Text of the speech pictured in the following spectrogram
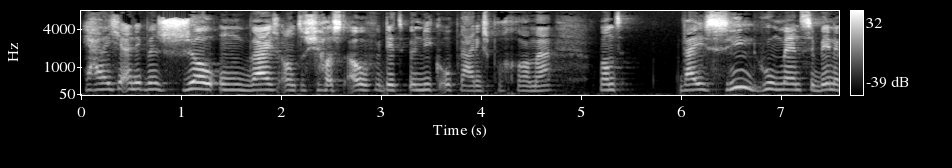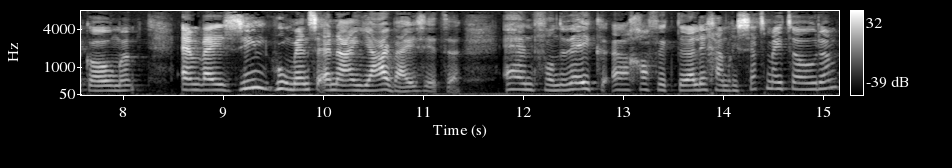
Ja, weet je, en ik ben zo onwijs enthousiast over dit unieke opleidingsprogramma. Want wij zien hoe mensen binnenkomen en wij zien hoe mensen er na een jaar bij zitten. En van de week uh, gaf ik de lichaam reset methode.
